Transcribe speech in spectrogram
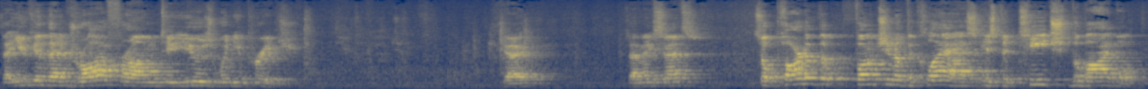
that you can then draw from to use when you preach. Okay? Does that make sense? So part of the function of the class is to teach the Bible.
